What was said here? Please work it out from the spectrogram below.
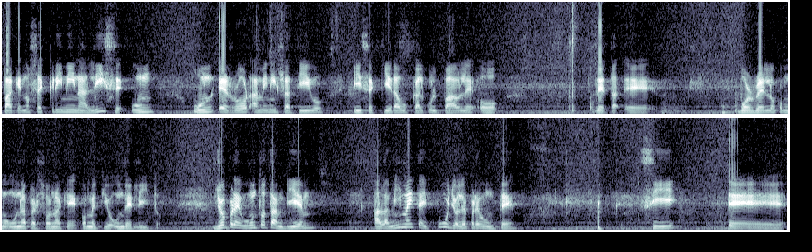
para que no se criminalice un, un error administrativo y se quiera buscar culpable o eh, volverlo como una persona que cometió un delito. Yo pregunto también, a la misma Itaipú yo le pregunté si, eh,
